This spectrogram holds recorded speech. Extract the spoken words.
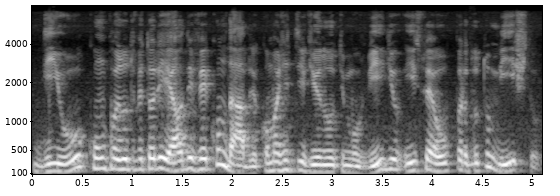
de U com o produto vetorial de V com W. Como a gente viu no último vídeo, isso é o produto misto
